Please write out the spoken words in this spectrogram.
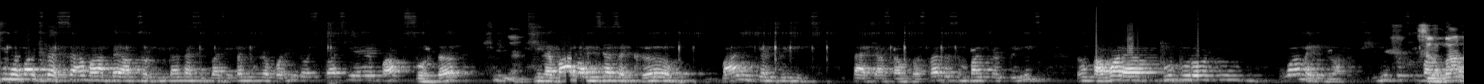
cineva își dă seama de absurditatea situației, pentru că vorbim de o situație absurdă și cineva realizează că banii cheltuiți pe această autostradă sunt bani cheltuiți în favoarea tuturor oamenilor. sunt bani,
